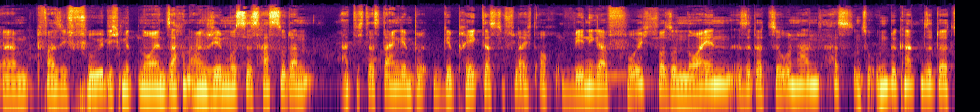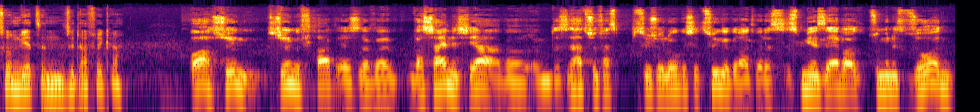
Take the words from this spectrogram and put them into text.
ähm, quasi früh dich mit neuen Sachen arrangieren musstest, hast du dann, hat dich das dann geprägt, dass du vielleicht auch weniger Furcht vor so neuen Situationen hast und so unbekannten Situationen wie jetzt in Südafrika? Oh, schön, schön gefragt, ehrlich gesagt, weil wahrscheinlich ja, aber ähm, das hat schon fast psychologische Züge gerade, weil das ist mir selber zumindest so in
